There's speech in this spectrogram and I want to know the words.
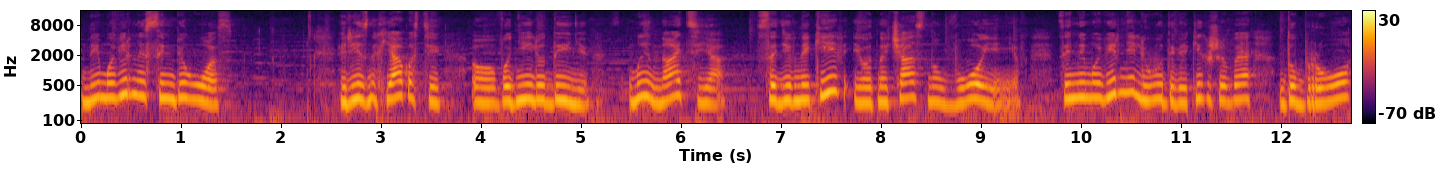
неймовірний симбіоз різних якостей в одній людині. Ми нація садівників і одночасно воїнів. Це неймовірні люди, в яких живе добро,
